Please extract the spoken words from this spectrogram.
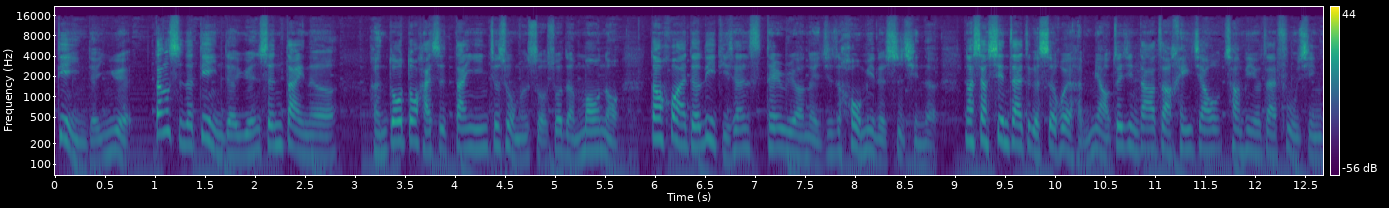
电影的音乐。当时的电影的原声带呢，很多都还是单音，就是我们所说的 mono。到后来的立体声 stereo 呢，已经是后面的事情了。那像现在这个社会很妙，最近大家知道黑胶唱片又在复兴，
